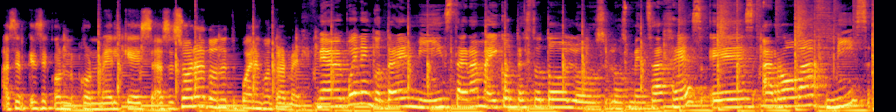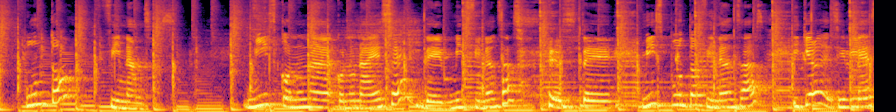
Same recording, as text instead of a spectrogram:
acérquense con, con Mel, que es asesora. ¿Dónde te pueden encontrar, Mel? Mira, me pueden encontrar en mi Instagram, ahí contesto todos los, los mensajes. Es arroba mis.finanzas mis con una, con una S de mis finanzas, este, mis.finanzas. Y quiero decirles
